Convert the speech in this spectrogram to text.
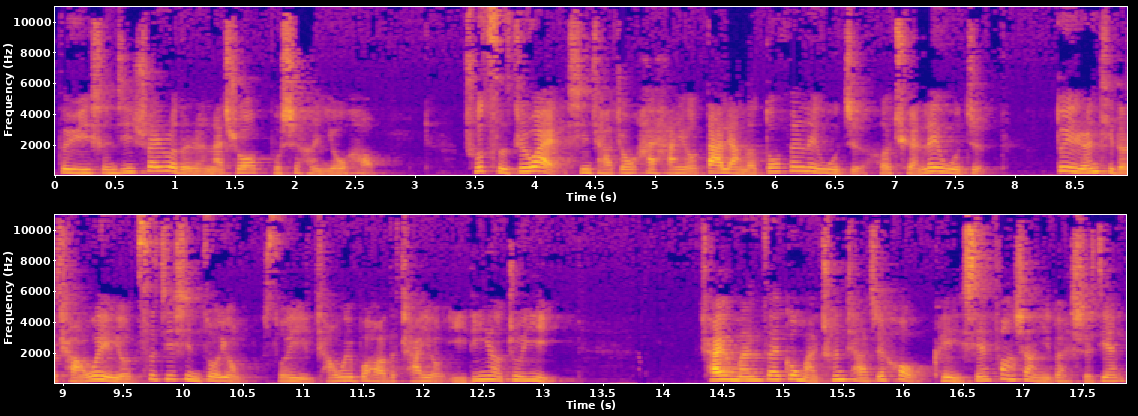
对于神经衰弱的人来说不是很友好。除此之外，新茶中还含有大量的多酚类物质和醛类物质，对人体的肠胃有刺激性作用，所以肠胃不好的茶友一定要注意。茶友们在购买春茶之后，可以先放上一段时间，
